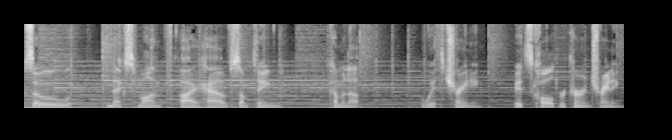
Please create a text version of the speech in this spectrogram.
So, next month, I have something coming up with training. It's called recurrent training.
